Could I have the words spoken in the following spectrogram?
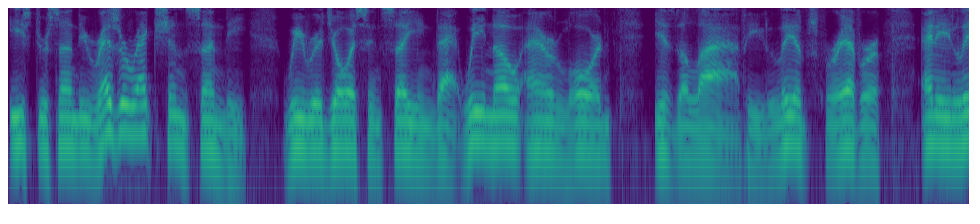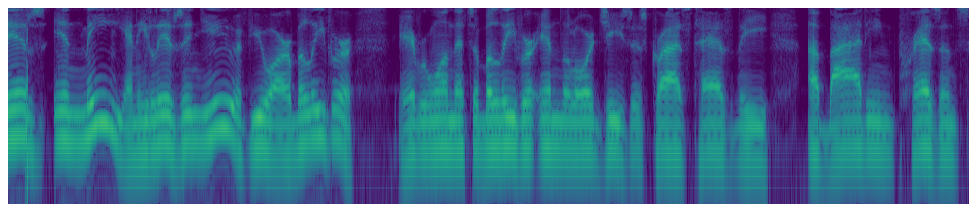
Easter Sunday, Resurrection Sunday. We rejoice in saying that. We know our Lord is alive. He lives forever, and He lives in me, and He lives in you if you are a believer. Everyone that's a believer in the Lord Jesus Christ has the abiding presence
